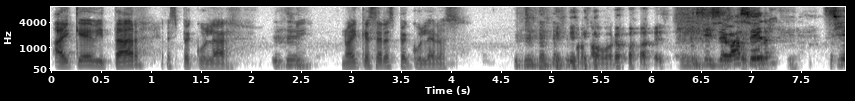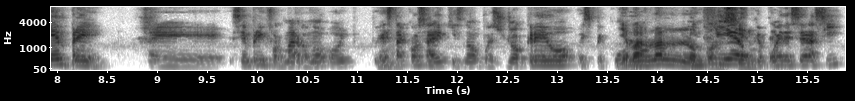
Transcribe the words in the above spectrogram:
hay que evitar especular. ¿sí? No hay que ser especuleros. Por favor. y si se va a hacer, siempre, eh, siempre informarlo, ¿no? Hoy, esta cosa X, ¿no? Pues yo creo, especulo, Llevarlo a lo consciente. que puede ser así,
